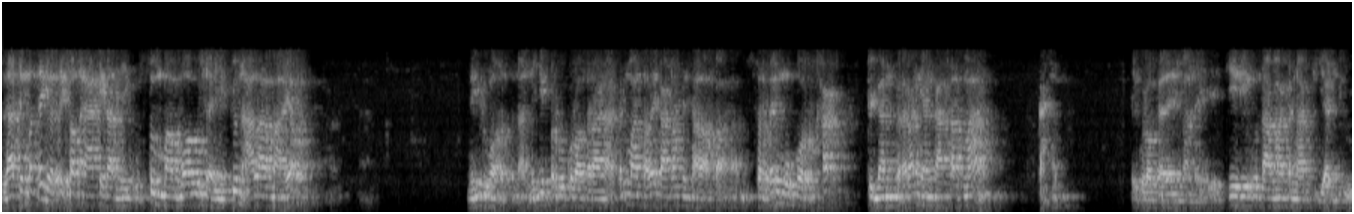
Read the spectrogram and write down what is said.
Lah sing penting ya siksa teng akhirat niku. Summa wa syahidun ala ma ya. Niki rumah tenan. Niki perlu kula terangaken masalah kata sing salah paham. Sering ngukur hak dengan barang yang kasat mah kasat. Jadi kalau kalian mana ciri utama kenabian dulu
